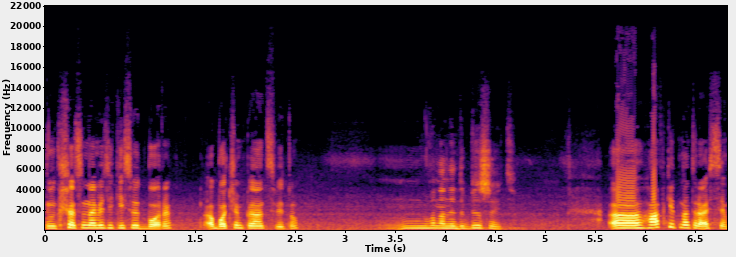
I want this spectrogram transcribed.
Якщо це навіть якісь відбори або чемпіонат світу. Вона не добіжить. Е, Гавкіт на трасі.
